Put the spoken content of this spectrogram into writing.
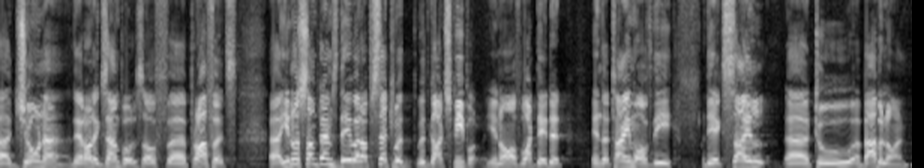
uh, Jonah, they're all examples of uh, prophets. Uh, you know, sometimes they were upset with, with God's people, you know, of what they did. In the time of the, the exile uh, to Babylon,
